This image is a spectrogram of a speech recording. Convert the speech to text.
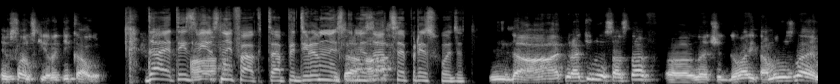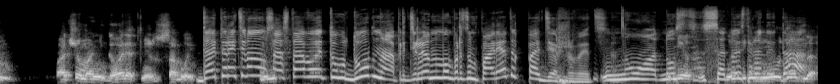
исламские радикалы. Да, это известный факт. Определенная исламизация происходит. Да, а оперативный состав, значит, говорит, а мы не знаем, о чем они говорят между собой. Да, оперативному составу это удобно, определенным образом порядок поддерживается. Ну, одно, с- Нет, с одной им стороны, да. неудобно.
